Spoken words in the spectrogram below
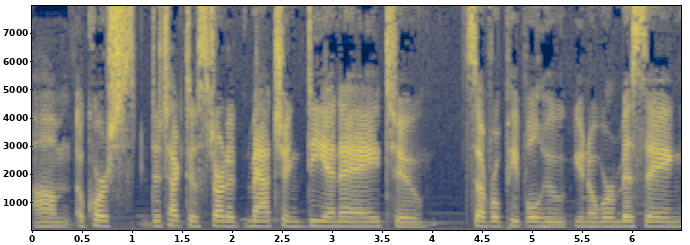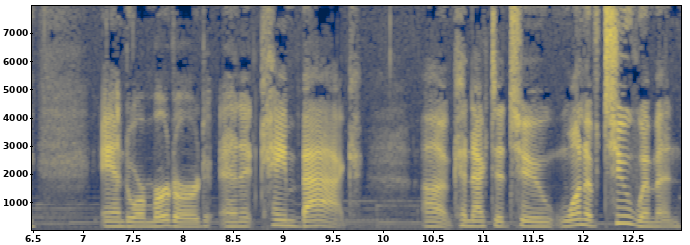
Um, of course, detectives started matching DNA to several people who, you know, were missing and or murdered. And it came back uh, connected to one of two women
